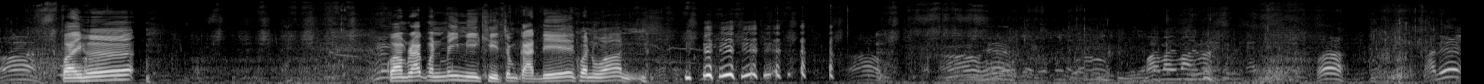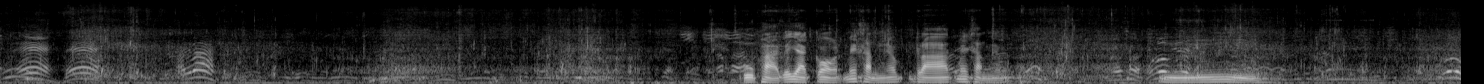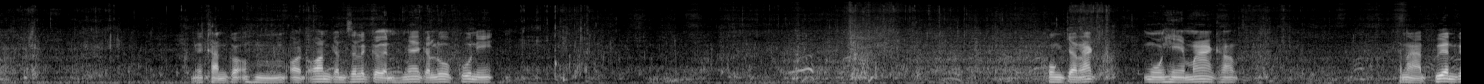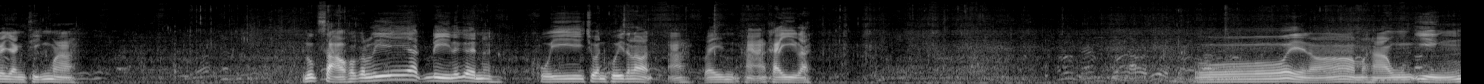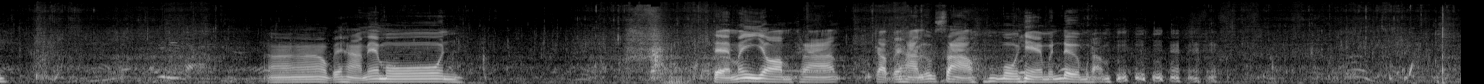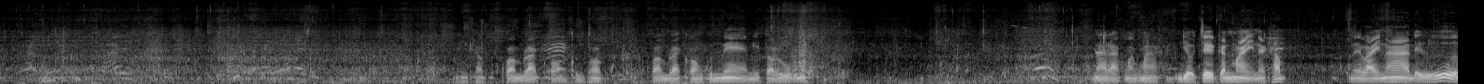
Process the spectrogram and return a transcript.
อ่าไปเถอะความรักมันไม่มีขีดจำกัดเด้ควันวานเอาเฮ้ยมามามามามาอันนี้เน่เน่อันนี้มา ภูผาก็อยากกอดแม่ขันครับ รักแม่ขันครับอืมแม่ขันก็หืมออดอ้อนกันซะเหลือเกิน แม่กับลูกคู่นี้คงจะรักโมเฮมากครับ ขนาดเพื่อนก็ยังทิ้งมา ลูกสาวเขาก็เรียกดีเหลือเกิน คุยชวนคุยตลอด อะไปหาใครอีกล่ะ โอ้ยเนาะมาหาวุงอิง อ้าว ไปหาแม่มูล แต่ไม่ยอมครับ กลับไปหาลูกสาวโมแหเหมือนเดิมครับนี่ครับความรักของคุณพ่อ ความรักของคุณแม่มีต่อลูกนะน่ารักมาก ๆ เดี๋ยวเจอกันใหม่นะครับ ในไลน์หน้าเด้อ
